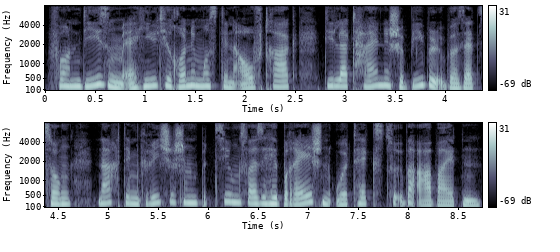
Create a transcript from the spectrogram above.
Von diesem erhielt Hieronymus den Auftrag, die lateinische Bibelübersetzung nach dem griechischen bzw. hebräischen Urtext zu überarbeiten.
